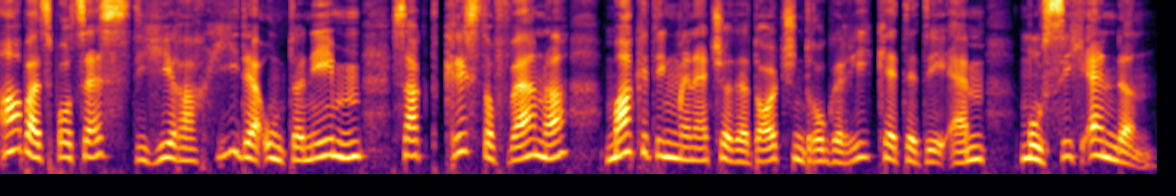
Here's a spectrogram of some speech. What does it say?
Arbeitsprozess, die Hierarchie der Unternehmen, sagt Christoph Werner, Marketingmanager der deutschen Drogeriekette DM, muss sich ändern.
